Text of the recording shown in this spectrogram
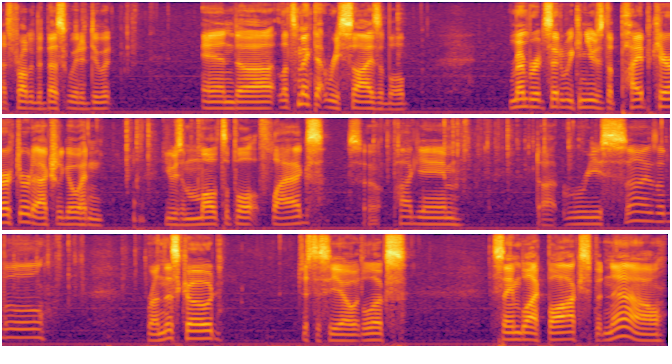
That's probably the best way to do it. And uh, let's make that resizable. Remember it said we can use the pipe character to actually go ahead and use multiple flags. So pygame dot resizable. Run this code just to see how it looks. Same black box, but now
